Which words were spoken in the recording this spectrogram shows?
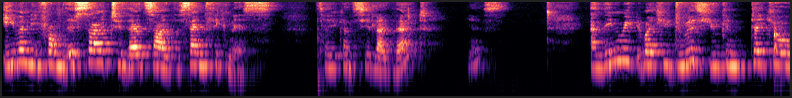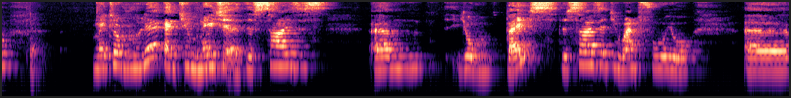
evenly from this side to that side, the same thickness. So you can see it like that, yes. And then we, what you do is you can take your metal ruler and you measure the sizes, um, your base, the size that you want for your uh,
